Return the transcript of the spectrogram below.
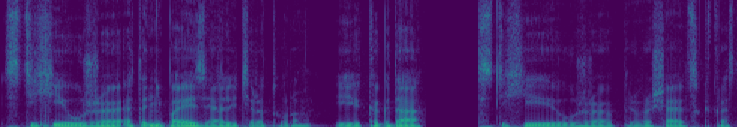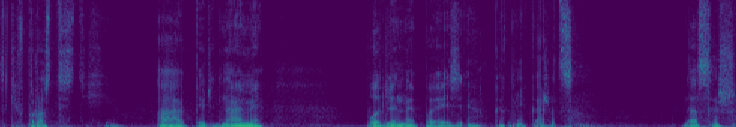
стихи уже — это не поэзия, а литература. И когда стихи уже превращаются как раз-таки в просто стихи, а перед нами подлинная поэзия, как мне кажется. Да, Саша?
